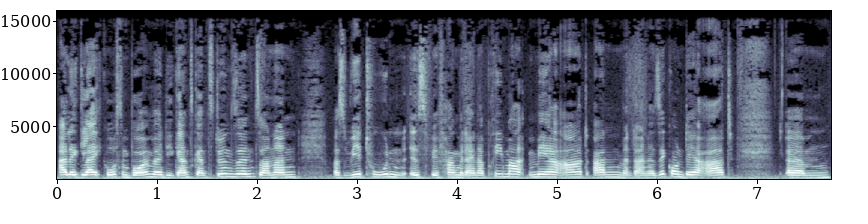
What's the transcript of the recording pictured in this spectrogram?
alle gleich großen Bäume, die ganz, ganz dünn sind, sondern was wir tun, ist, wir fangen mit einer Primärart an, mit einer Sekundärart. Ähm,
